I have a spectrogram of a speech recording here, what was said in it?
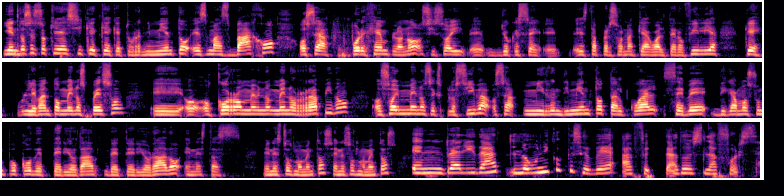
Y entonces eso quiere decir que, que- que tu rendimiento es más bajo. O sea, por ejemplo, ¿no? Si soy, eh, yo qué sé, eh, esta persona que hago alterofilia, ¿qué? ¿Levanto menos peso? Eh, o, o corro menos, menos rápido? ¿O soy menos explosiva? O sea, mi rendimiento tal cual se ve, digamos, un poco deteriorado, deteriorado en, estas, en estos momentos, en esos momentos. En realidad, lo único que se ve afectado es la fuerza.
